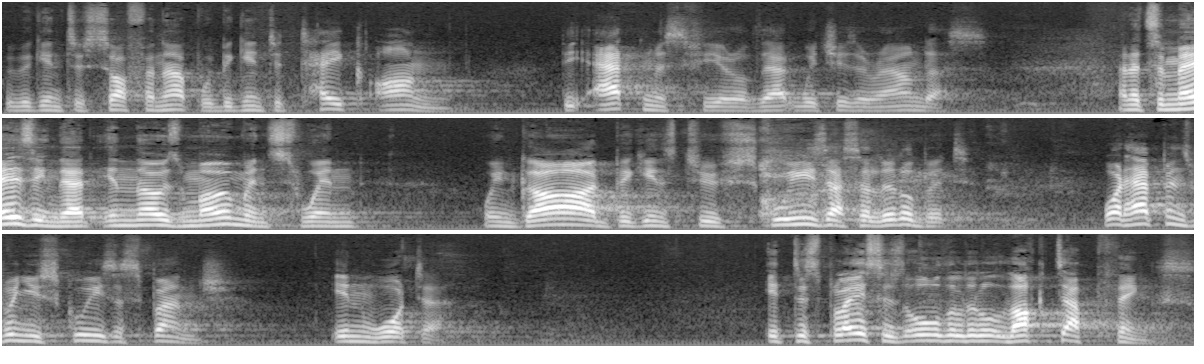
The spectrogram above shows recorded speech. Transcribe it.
We begin to soften up, we begin to take on the atmosphere of that which is around us. And it's amazing that in those moments when when God begins to squeeze us a little bit, what happens when you squeeze a sponge in water? It displaces all the little locked up things,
